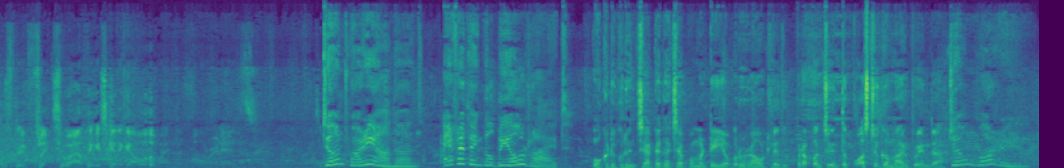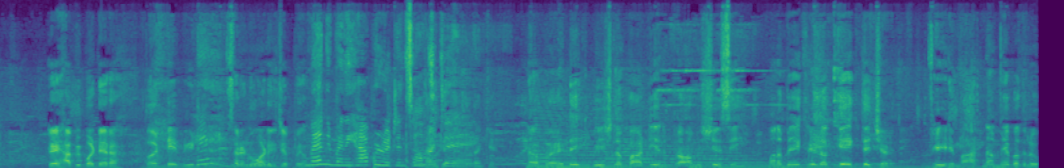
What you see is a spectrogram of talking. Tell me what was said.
Has been flicked away. I think it's going to go all the way. Don't worry, Anand. Everything will be all right. ఒకటి గురించి చెడ్డగా చెప్పమంటే ఎవరూ రావట్లేదు ప్రపంచం ఇంత పాజిటివ్గా మారిపోయిందా Don't worry. రే హ్యాపీ బర్త్డే రా బర్త్డే వీడి సరే నువ్వు అడిగి చెప్పు Many, many happy returns of the day. నా బర్త్డేకి బీచ్లో పార్టీ అని ప్రామిస్ చేసి మన బేకరీలో కేక్ తెచ్చాడు వీడి మాట నమ్మే బదులు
